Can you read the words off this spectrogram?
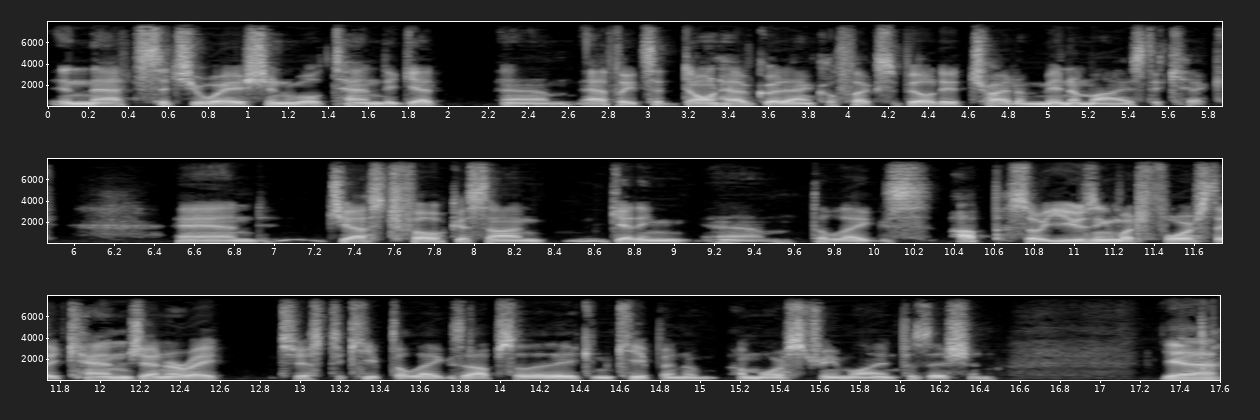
in that situation, we'll tend to get um, athletes that don't have good ankle flexibility to try to minimize the kick and just focus on getting um, the legs up. So using what force they can generate just to keep the legs up so that they can keep in a, a more streamlined position. Yeah.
